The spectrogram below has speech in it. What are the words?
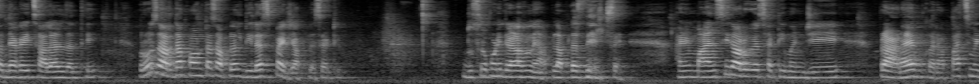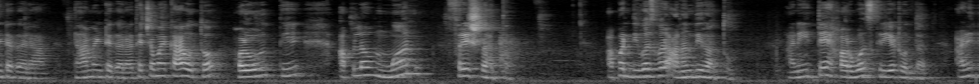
संध्याकाळी चालायला जाते. रोज अर्धा पाऊण तास आपल्याला दिलाच पाहिजे आपल्यासाठी. दुसरं कोणी देणार नाही आपलं आपलंच द्यायचं आहे आणि मानसिक आरोग्यासाठी म्हणजे प्राणायाम करा पाच मिनटं करा दहा मिनटं करा. त्याच्यामुळे काय होतं हळूहळू ती आपलं मन फ्रेश राहतं. आपण दिवसभर आनंदी राहतो. आणि ते हॉर्मोन्स क्रिएट होतात. आणि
